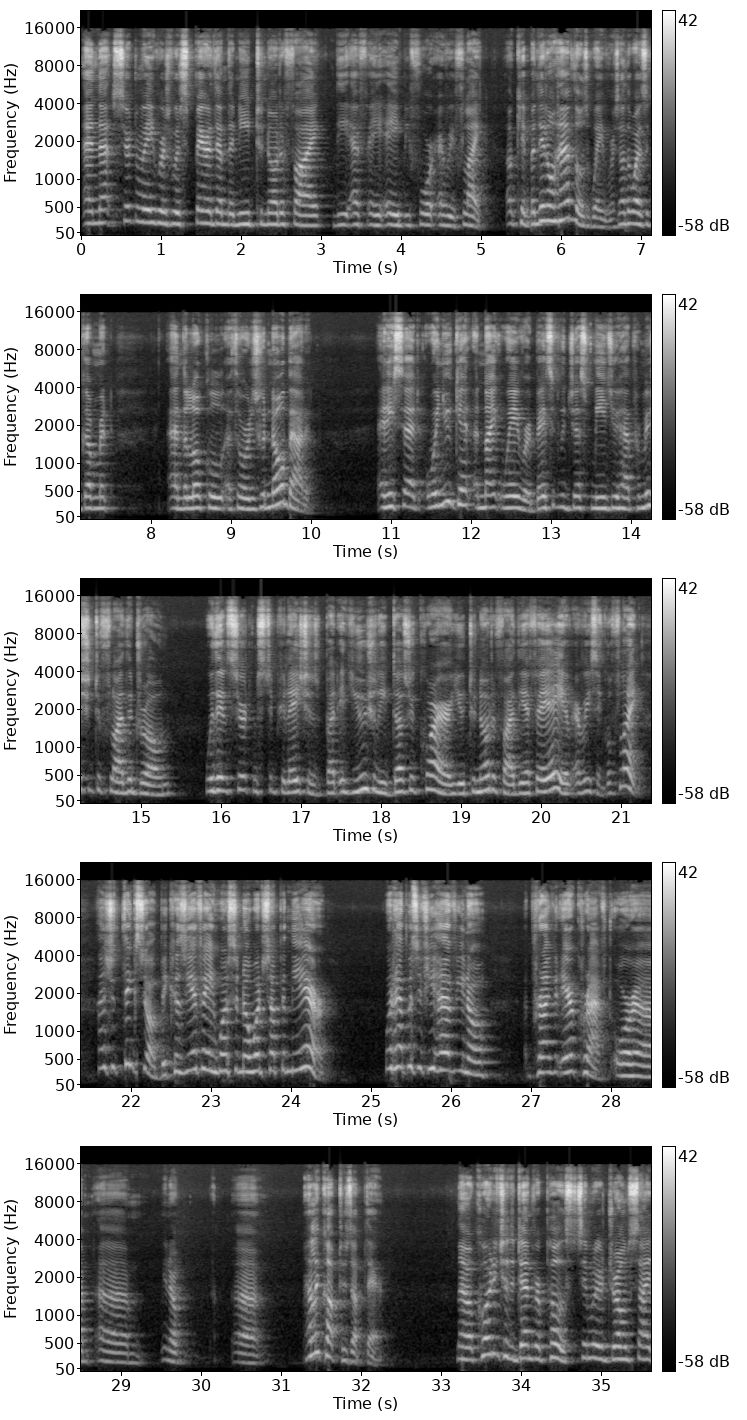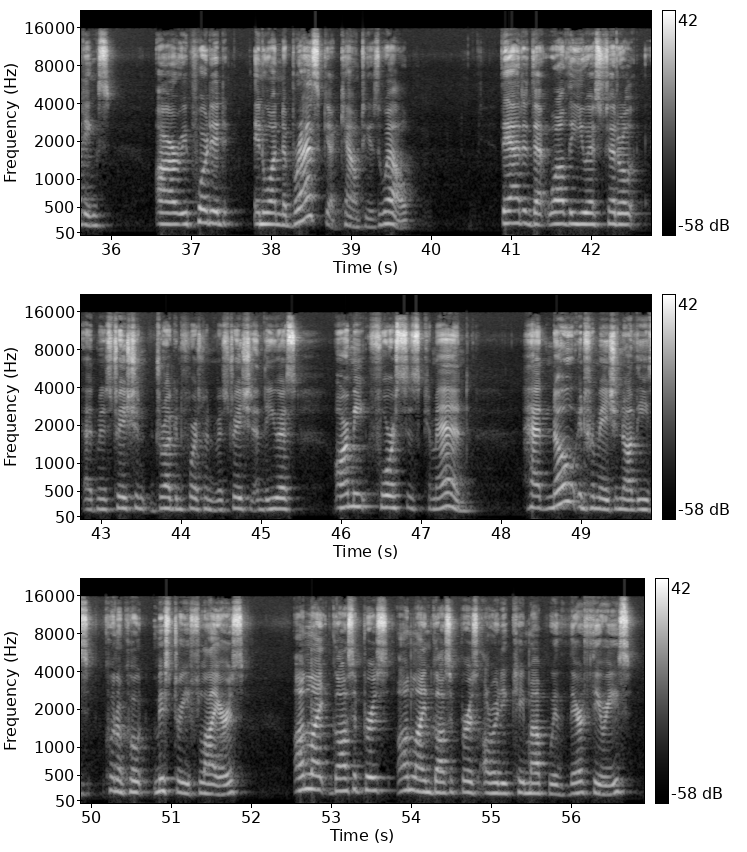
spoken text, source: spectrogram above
and that certain waivers would spare them the need to notify the FAA before every flight. Okay, but they don't have those waivers, otherwise, the government and the local authorities would know about it. And he said, when you get a night waiver, it basically just means you have permission to fly the drone within certain stipulations, but it usually does require you to notify the FAA of every single flight. I should think so, because the FAA wants to know what's up in the air. What happens if you have, you know, private aircraft or, uh, um, you know, uh, helicopters up there. Now, according to the Denver Post, similar drone sightings are reported in one Nebraska county as well. They added that while the U.S. Federal Administration, Drug Enforcement Administration, and the U.S. Army Forces Command had no information on these quote unquote mystery flyers, Online gossipers, online gossipers already came up with their theories.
